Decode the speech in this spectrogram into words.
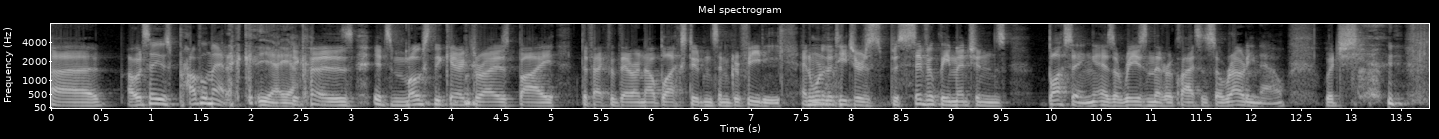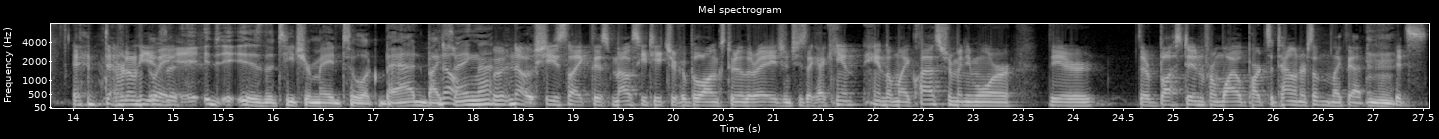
uh, I would say is problematic. Yeah, yeah. Because it's mostly characterized by the fact that there are now black students in graffiti, and one of the teachers specifically mentions busing as a reason that her class is so rowdy now, which it definitely is. Wait, a- i- i- is the teacher made to look bad by no, saying that? uh, No, she's like this mousy teacher who belongs to another age, and she's like, I can't handle my classroom anymore. They're they're bust in from wild parts of town or something like that. It's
